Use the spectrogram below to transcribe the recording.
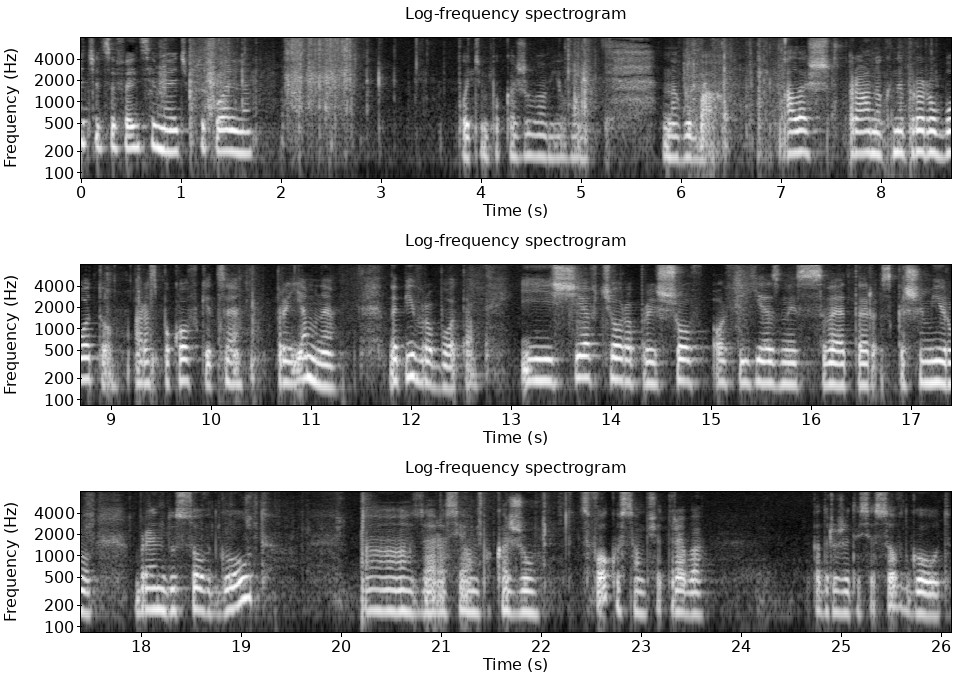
Меч, це фенсі меч, прикольно. Потім покажу вам його на губах. Але ж ранок не про роботу, а розпаковки це приємне напівробота. І ще вчора прийшов офігезний светер з кашеміру бренду Soft Gold. А, зараз я вам покажу. З фокусом ще треба подружитися Soft Gold.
